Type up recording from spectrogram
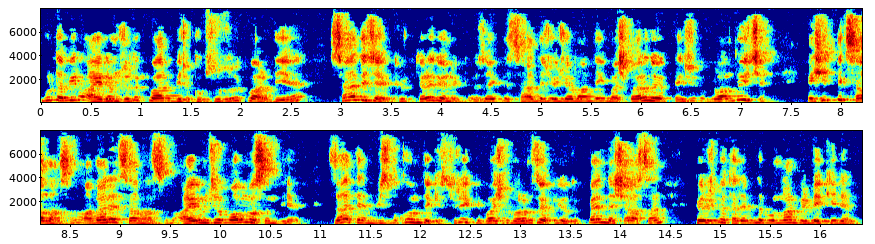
Burada bir ayrımcılık var, bir hukuksuzluk var diye sadece Kürtlere dönük, özellikle sadece Öcalan değil başkalarına dönük tecrit uygulandığı için eşitlik sağlansın, adalet sağlansın, ayrımcılık olmasın diye zaten biz bu konudaki sürekli başvurularımızı yapıyorduk. Ben de şahsen görüşme talebinde bulunan bir vekilim.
